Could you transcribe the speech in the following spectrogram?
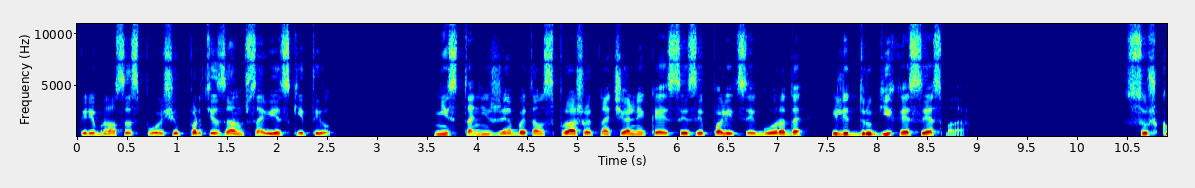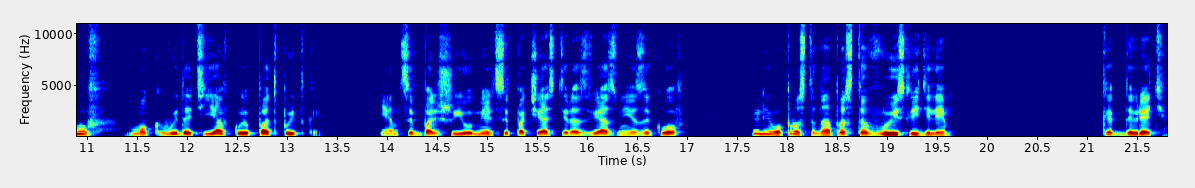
перебрался с помощью партизан в советский тыл. Не станешь же об этом спрашивать начальника СС и полиции города или других эсэсманов. Сушков мог выдать явку и под пыткой. Немцы большие умельцы по части развязывания языков, или его просто-напросто выследили. Как доверять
